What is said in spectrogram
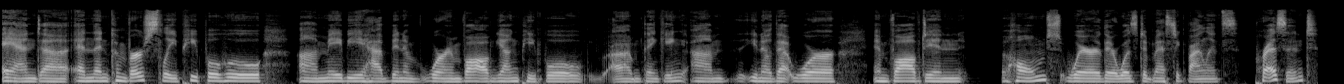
and uh, and then conversely, people who um, maybe have been were involved, young people, um, thinking, um, you know, that were involved in homes where there was domestic violence present.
